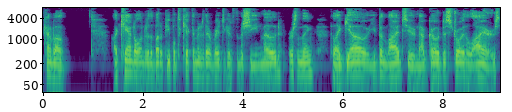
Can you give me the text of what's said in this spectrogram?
kind of a a candle under the butt of people to kick them into their rage against the machine mode or something. They're like, "Yo, you've been lied to. Now go destroy the liars."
